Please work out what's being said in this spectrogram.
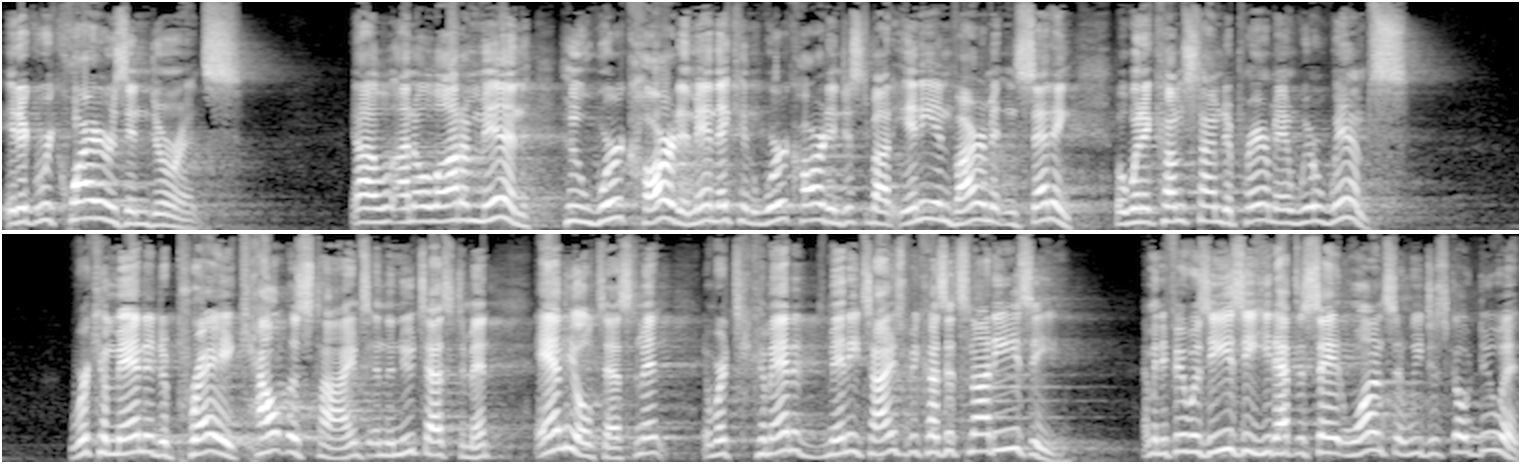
it requires endurance. I know a lot of men who work hard, and man, they can work hard in just about any environment and setting. But when it comes time to prayer, man, we're wimps. We're commanded to pray countless times in the New Testament and the Old Testament, and we're commanded many times because it's not easy. I mean, if it was easy, he'd have to say it once and we just go do it.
